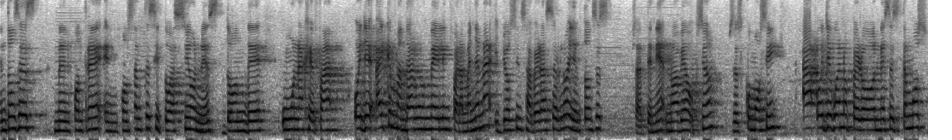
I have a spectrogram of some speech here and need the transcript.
Entonces, me encontré en constantes situaciones donde una jefa, oye, hay que mandar un mailing para mañana y yo sin saber hacerlo y entonces, o sea, tenía, no había opción, pues es como si, ah, oye, bueno, pero necesitamos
